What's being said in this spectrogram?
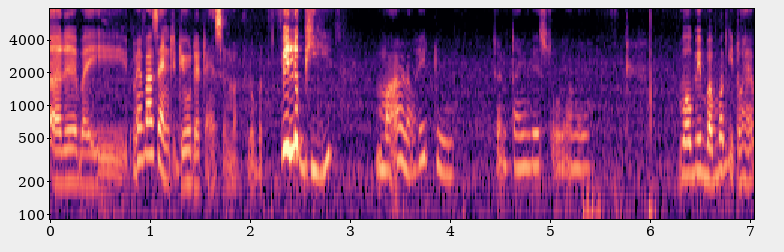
अरे भाई मेरे पास एंटीट्यूड है टेंशन मत लो बट फिर भी मारना है टू चल टाइम वेस्ट हो गया मेरा। वो भी बब्बा की तो है।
